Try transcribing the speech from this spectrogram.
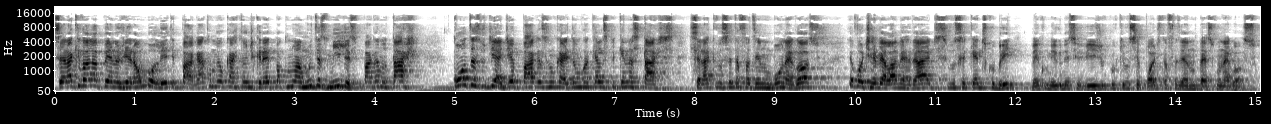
Será que vale a pena gerar um boleto e pagar com meu cartão de crédito para acumular muitas milhas, pagando taxa? Contas do dia a dia pagas no cartão com aquelas pequenas taxas. Será que você está fazendo um bom negócio? Eu vou te revelar a verdade. Se você quer descobrir, vem comigo nesse vídeo porque você pode estar tá fazendo um péssimo negócio.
